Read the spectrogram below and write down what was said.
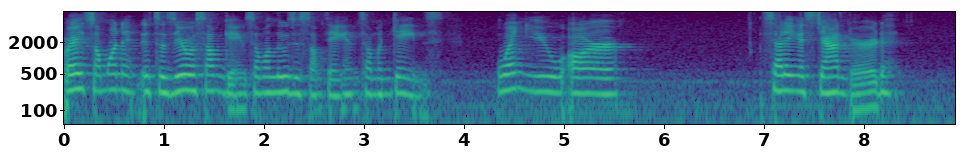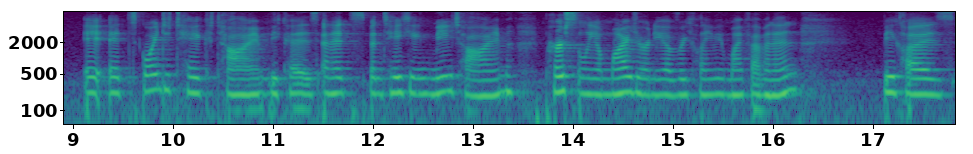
right? Someone, it's a zero sum game. Someone loses something and someone gains. When you are setting a standard, it, it's going to take time because, and it's been taking me time personally on my journey of reclaiming my feminine because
